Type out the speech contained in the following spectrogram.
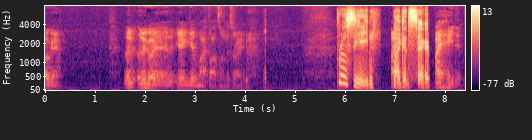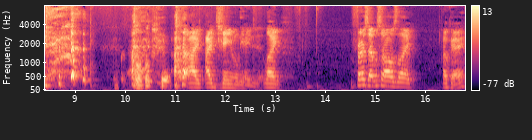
okay. Let me, let me go ahead and, and give my thoughts on this. Right, Proceed, my good sir. I hate it. Oh. I I genuinely hated it. Like first episode, I was like, okay,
